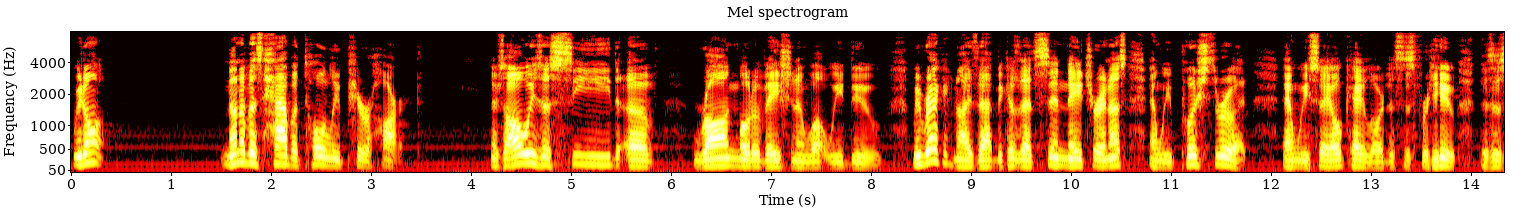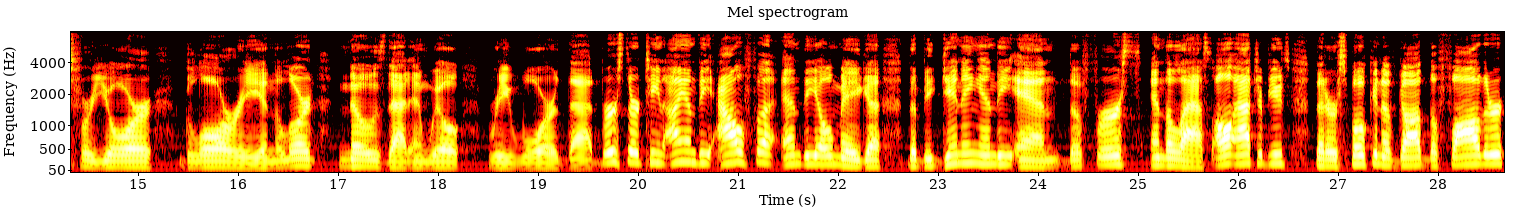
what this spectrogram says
we don't, none of us have a totally pure heart. There's always a seed of wrong motivation in what we do. We recognize that because that's sin nature in us, and we push through it. And we say, okay, Lord, this is for you. This is for your glory. And the Lord knows that and will reward that. Verse 13 I am the Alpha and the Omega, the beginning and the end, the first and the last. All attributes that are spoken of God the Father,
